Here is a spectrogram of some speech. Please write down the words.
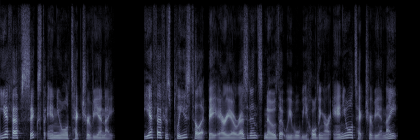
EFF's 6th annual Tech Trivia Night. EFF is pleased to let Bay Area residents know that we will be holding our annual Tech Trivia Night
